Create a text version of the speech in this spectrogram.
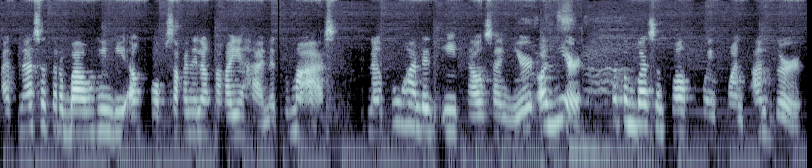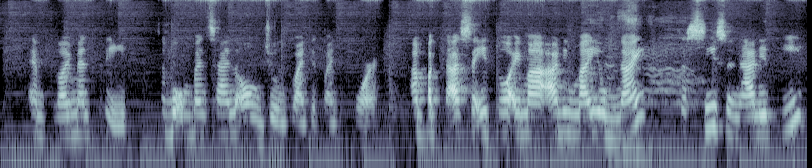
at nasa trabahong hindi angkop sa kanilang kakayahan na tumaas ng 208,000 year-on-year, katumbas ng 12.1 underemployment rate sa buong bansa noong June 2024. Ang pagtaas na ito ay maaaring maiugnay sa seasonality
